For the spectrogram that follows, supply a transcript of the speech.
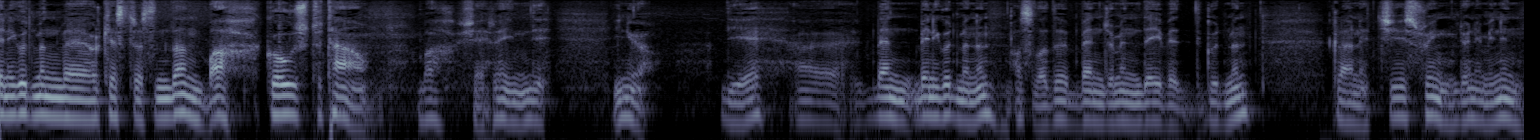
Benny Goodman ve orkestrasından Bach Goes to Town. Bach şehre indi, iniyor diye. e, Ben Benny Goodman'ın asıl adı Benjamin David Goodman. Klarnetçi swing döneminin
